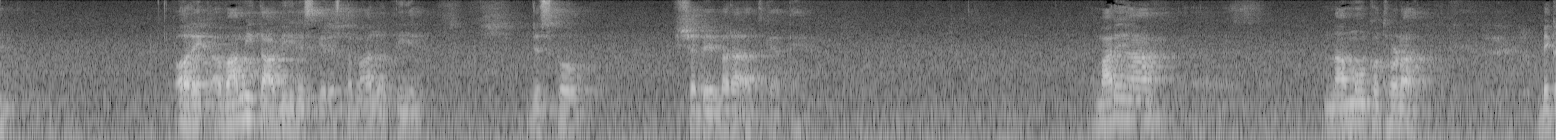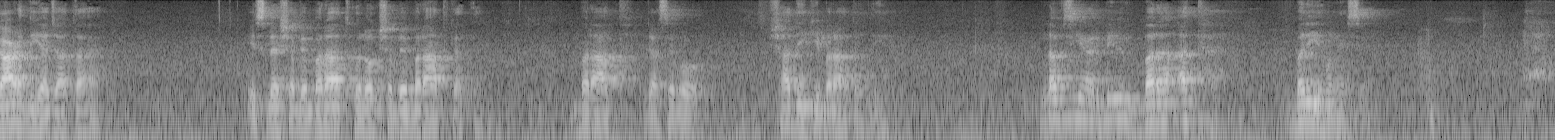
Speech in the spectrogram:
اور ایک عوامی تعبیر اس کے لیے استعمال ہوتی ہے، جس کو شب برات کہتے ہیں۔ ہمارے ہاں ناموں کو تھوڑا بگاڑ دیا جاتا ہے، اس لیے شب برات کو لوگ شب برات کہتے ہیں۔ برات جیسے وہ شادی کی برات ہوتی ہے۔ لفظ یہ عربی میں برعت ہے، بری ہونے سے۔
